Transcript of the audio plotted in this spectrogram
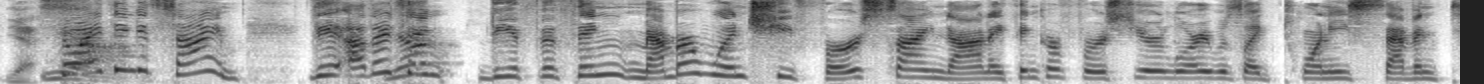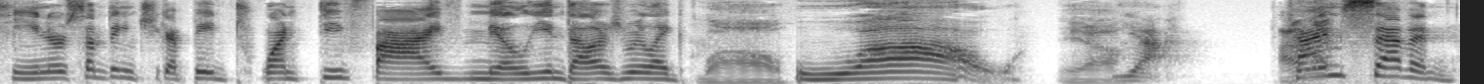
Yes. So I think it's time. The other Yeah. thing, the the thing, remember when she first signed on? I think her first year, Lori, was like 2017 or something. and She got paid 25 million dollars. We're like, Wow. wow, Yeah. Yeah. Times like, seven.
